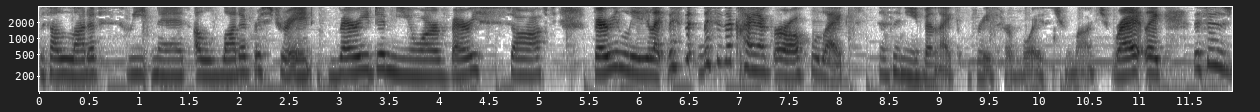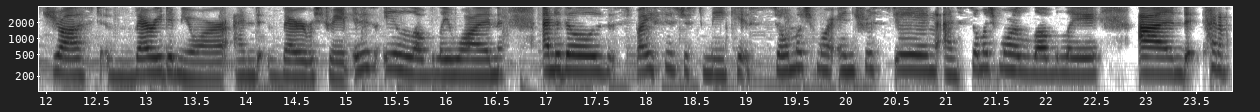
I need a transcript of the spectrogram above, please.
with a lot of sweetness, a lot of restraint, very demure, very soft, very lady. Like this, this is the kind of girl who like doesn't even like raise her voice too much, right? Like this is just very demure and very restrained. It is a lovely one. And those spices just make it so much more interesting and so much more lovely and kind of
